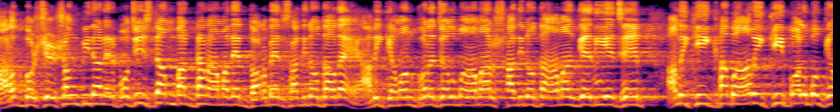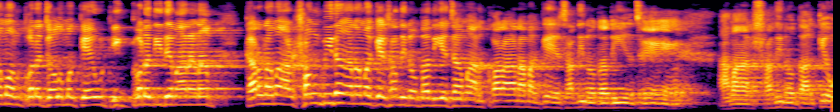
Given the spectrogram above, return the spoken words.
ভারতবর্ষের সংবিধানের পঁচিশ নাম্বার ধারা আমাদের ধর্মের স্বাধীনতা দেয়। আমি কেমন করে চলবো আমার স্বাধীনতা আমাকে দিয়েছে? আমি কি খাব, আমি কি বলব, কেমন করে চলবো কেউ ঠিক করে দিতে পারে না। কারণ আমার সংবিধান আমাকে স্বাধীনতা দিয়েছে, আমার করার আমাকে স্বাধীনতা দিয়েছে। আমার স্বাধীনতা কেউ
